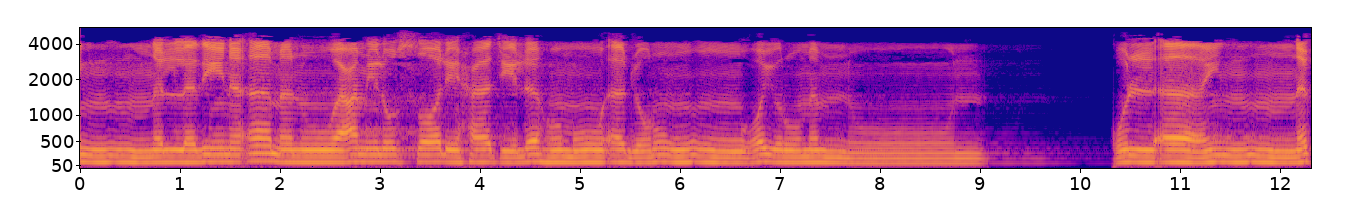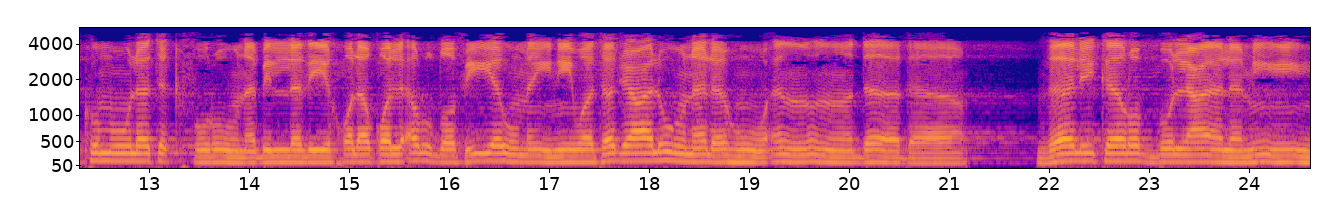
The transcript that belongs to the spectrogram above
إن الذين آمنوا وعملوا الصالحات لهم أجر غير ممنون قل آئنكم لتكفرون بالذي خلق الأرض في يومين وتجعلون له أندادا ذلك رب العالمين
